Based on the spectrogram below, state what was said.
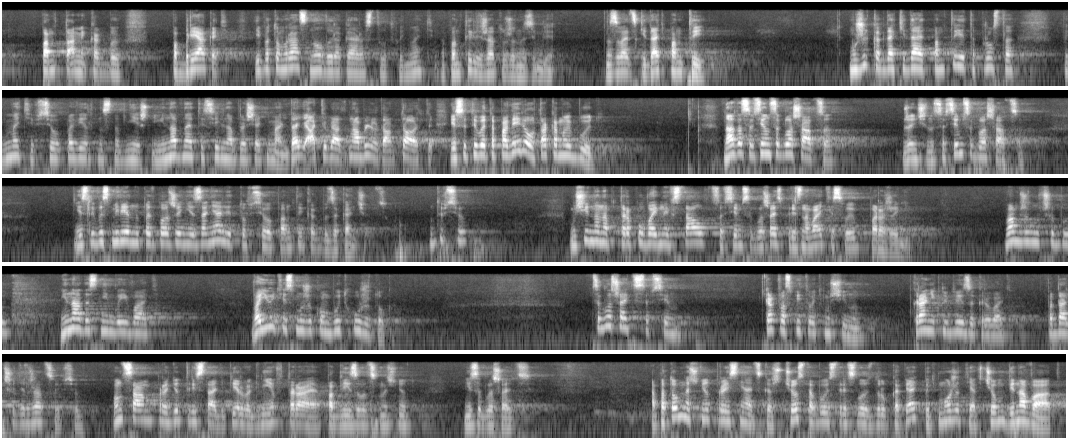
понтами как бы побрякать, и потом раз, новые рога растут, понимаете? А понты лежат уже на земле. Называется кидать понты. Мужик, когда кидает понты, это просто, понимаете, все поверхностно, внешне. Не надо на это сильно обращать внимание. Да я тебя знаблю, там, то, ты. Если ты в это поверил, так оно и будет. Надо совсем соглашаться. Женщины, совсем соглашаться. Если вы смиренное предположение заняли, то все, понты как бы заканчиваются. Вот и все. Мужчина на тропу войны встал, совсем соглашаясь, признавайте свое поражение. Вам же лучше будет. Не надо с ним воевать. Воюйте с мужиком, будет хуже только. Соглашайтесь со всем. Как воспитывать мужчину? Краник любви закрывать, подальше держаться и все. Он сам пройдет три стадии. Первая – гнев, вторая – подлизываться начнет. Не соглашайтесь. А потом начнет прояснять, скажет, что с тобой стряслось вдруг опять, быть может, я в чем виноват.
